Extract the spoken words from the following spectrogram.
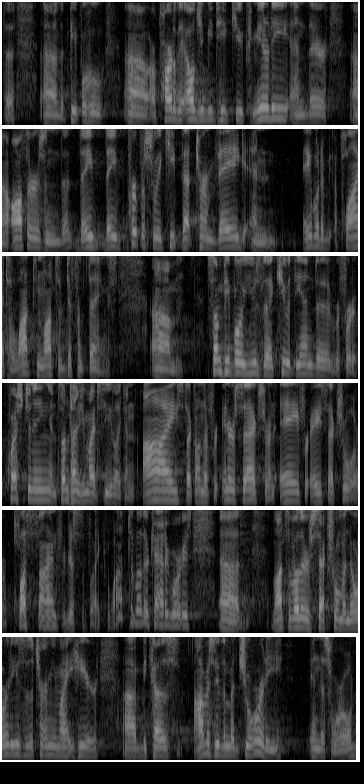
the, uh, the people who uh, are part of the LGBTQ community and their uh, authors, and the, they, they purposefully keep that term vague and able to apply to lots and lots of different things. Um, some people use the Q at the end to refer to questioning, and sometimes you might see like an I stuck on there for intersex, or an A for asexual, or a plus sign for just like lots of other categories. Uh, lots of other sexual minorities is a term you might hear, uh, because obviously the majority in this world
